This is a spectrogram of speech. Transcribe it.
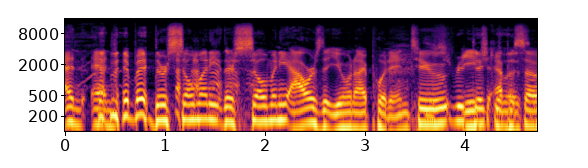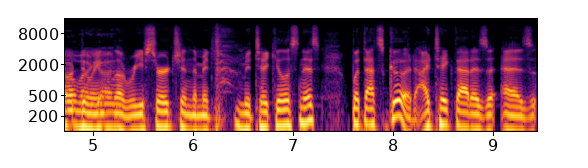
and and there's so many there's so many hours that you and I put into each oh episode Oh doing God. the research and the met- meticulousness, but that's good. I take that as as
